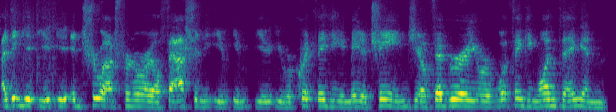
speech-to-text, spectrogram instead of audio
I think you, you, in true entrepreneurial fashion, you, you, you were quick thinking and made a change. You know, February you were thinking one thing, and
